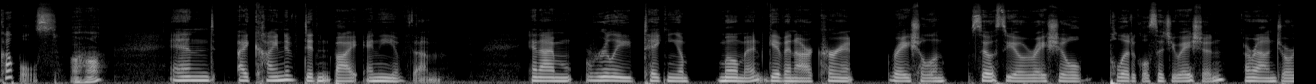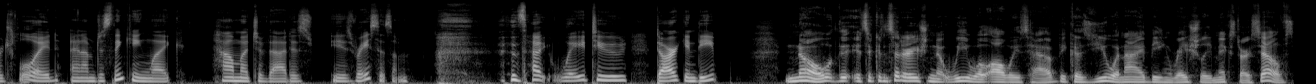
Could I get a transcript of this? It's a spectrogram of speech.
couples. Uh huh. And I kind of didn't buy any of them. And I'm really taking a moment, given our current racial and socio racial political situation around George Floyd, and I'm just thinking like how much of that is is racism? is that way too dark and deep? No, th- it's a consideration that we will always have because you and I, being racially mixed ourselves,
